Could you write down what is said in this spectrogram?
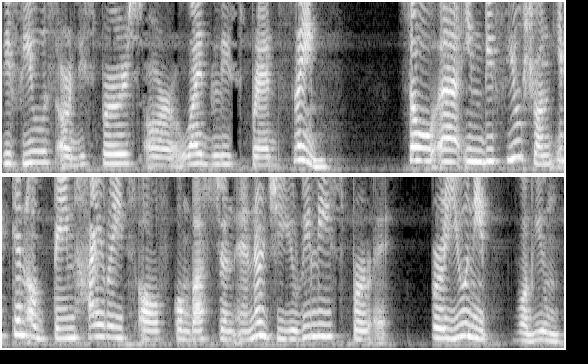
diffuse or dispersed or widely spread flame. So uh, in diffusion, it can obtain high rates of combustion energy released per, per unit volume.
